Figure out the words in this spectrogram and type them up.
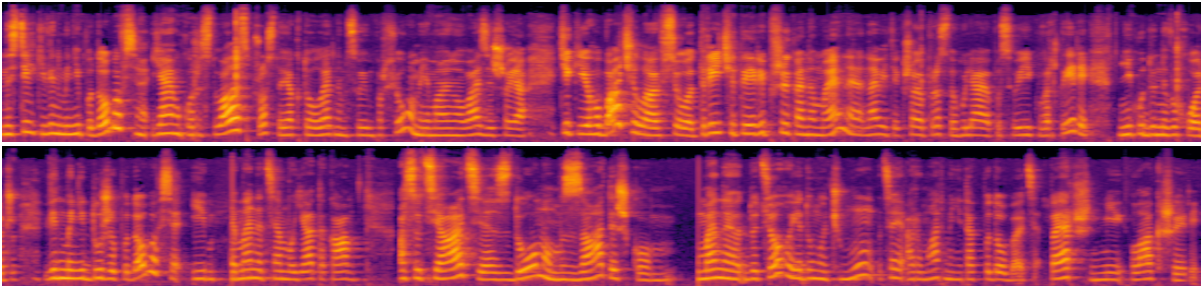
настільки він мені подобався, я їм користувалась просто як туалетним своїм парфюмом. Я маю на увазі, що я тільки його бачила, все, 3-4 пшика на мене, навіть якщо я просто гуляю по своїй квартирі, нікуди не виходжу. Він мені дуже подобався, і для мене це моя така асоціація з домом, з затишком. У мене до цього я думаю, чому цей аромат мені так подобається. Перший мій лакшері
